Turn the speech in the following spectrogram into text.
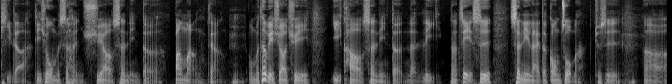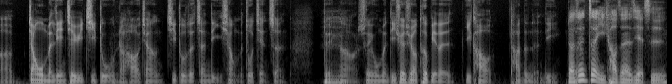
提的啊。的确，我们是很需要圣灵的帮忙，这样，我们特别需要去依靠圣灵的能力。那这也是圣灵来的工作嘛，就是呃将我们连接于基督，然后将基督的真理向我们做见证。对，那所以我们的确需要特别的依靠他的能力。对啊，所以这依靠真的是也是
